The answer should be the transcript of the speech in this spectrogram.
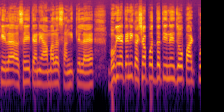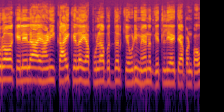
केला आहे असंही त्यांनी आम्हाला सांगितलेलं आहे. बघूया त्यांनी कशा पद्धतीने जो पाठपुरावा केलेला आहे आणि काय केलं ह्या पुलाबद्दल केवढी मेहनत घेतली आहे ते आपण पाहू.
